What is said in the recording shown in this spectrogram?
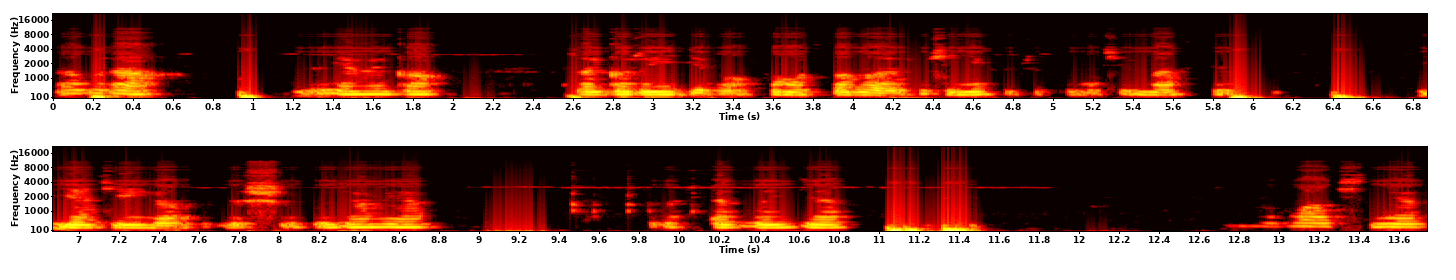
Dobra. Dajemy go najgorzej idzie, bo pomoc padła, ale mi się nie chce przy tym 18. Wbijać jej na wyższym poziomie. Teraz F wejdzie. No właśnie.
